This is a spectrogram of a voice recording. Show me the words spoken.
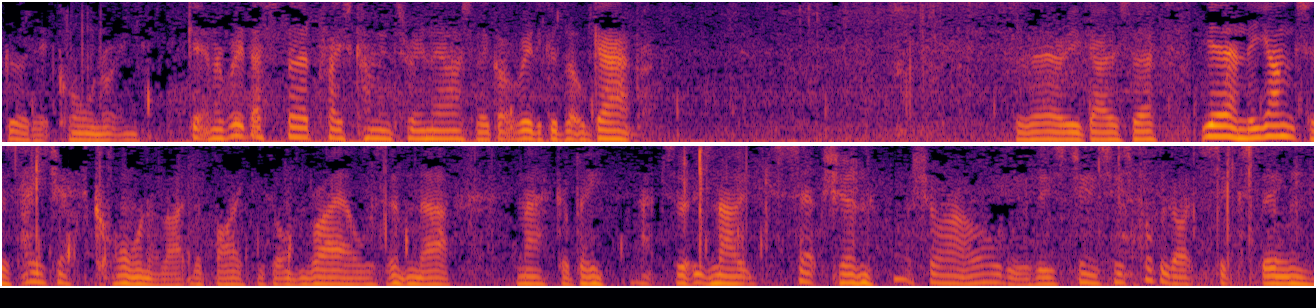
good at cornering getting a really, that's third place coming through now, so they've got a really good little gap. So there he goes there. Yeah, and the youngsters, they just corner like the bike is on rails and uh, Maccabee, absolutely no exception. I'm not sure how old he is, he's, he's probably like 16.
